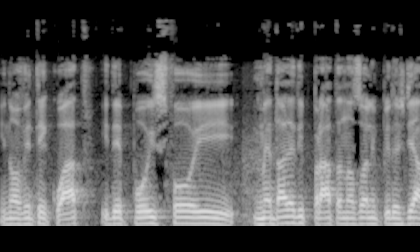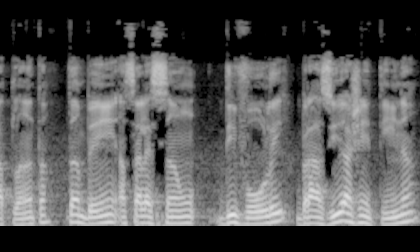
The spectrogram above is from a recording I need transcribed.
em 94 e depois foi medalha de prata nas Olimpíadas de Atlanta. Também a seleção de vôlei Brasil e Argentina,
